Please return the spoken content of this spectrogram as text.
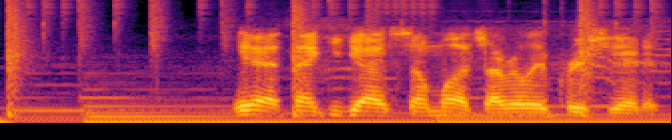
Yeah, thank you guys so much. I really appreciate it.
